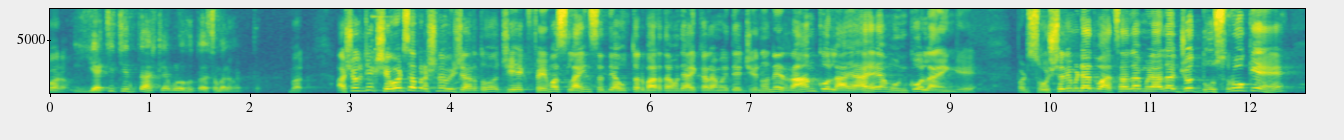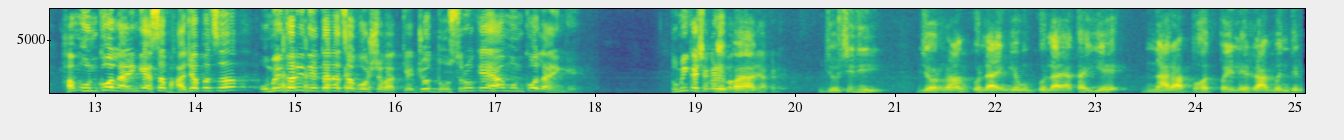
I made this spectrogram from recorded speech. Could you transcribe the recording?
बरं. याची चिंता असल्यामुळे होतं असं मला वाटतं. बरं. अशोकजी एक शेवटचा प्रश्न विचारतो जी एक फेमस लाईन सध्या उत्तर भारतामध्ये ऐकायला मिळते जिन्होंने राम को लाया है हम उनको लाएंगे. पण सोशल मीडियात वाचायला मिळालं जो दूसरों के हैं हम उनको लाएंगे असं भाजपचं उमेदवारी देतानाचं घोषवाक्य. जो दूसरों के हम उनको लाएंगे. तुम्ही कशाकडे बघता याकडे? जोशी जी जो राम को लाएंगे उनको लाया था ये नारा बहुत पहले राम मंदिर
